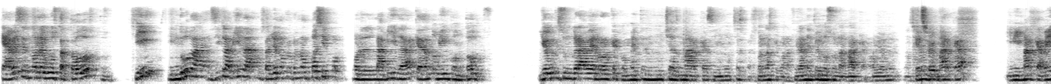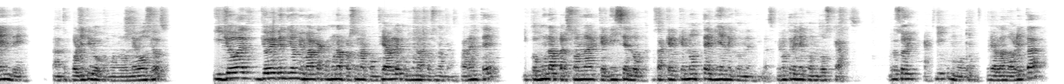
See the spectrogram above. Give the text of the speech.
Que a veces no le gusta a todos, pues Sí, sin duda, así es la vida. O sea, yo no creo que no puedes ir por, la vida quedando bien con todos. Yo creo que es un grave error que cometen muchas marcas y muchas personas que, bueno, finalmente uno es una marca, ¿no? Yo no soy una marca y mi marca vende, tanto político como en los negocios. Y yo he, yo he vendido mi marca como una persona confiable, como una persona transparente y como una persona que dice lo o sea, que, que no te viene con mentiras, que no te viene con dos caras. Yo soy aquí, como estoy hablando ahorita,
